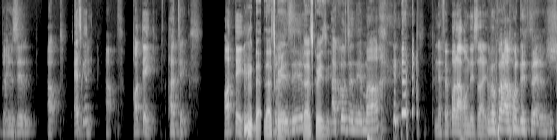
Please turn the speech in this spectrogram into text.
Brésil, out. Est-ce que- Out. Hot take. Hot takes. Hot take. That- that's great. Brésil, That's crazy. à cause de Neymar, ne fais pas la ronde des 16. il va pas la ronde des 16.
